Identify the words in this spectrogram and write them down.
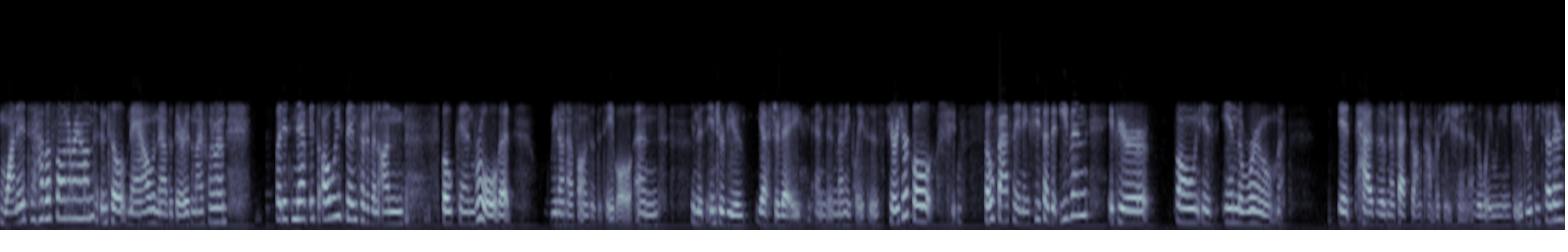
wanted to have a phone around until now. Now that there is an iPhone around, but it's never. It's always been sort of an unspoken rule that we don't have phones at the table. And in this interview yesterday, and in many places, Sherry Turkle, she was so fascinating. She said that even if your phone is in the room, it has an effect on conversation and the way we engage with each other.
